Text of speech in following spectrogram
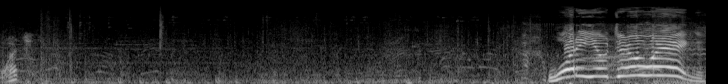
What? What are you doing?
